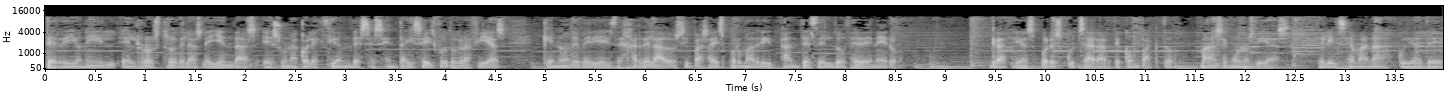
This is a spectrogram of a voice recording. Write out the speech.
Terry O'Neill, El rostro de las leyendas, es una colección de 66 fotografías que no deberíais dejar de lado si pasáis por Madrid antes del 12 de enero. Gracias por escuchar Arte Compacto. Más en unos días. Feliz semana. Cuídate.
